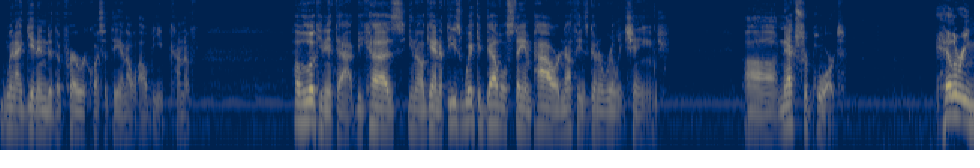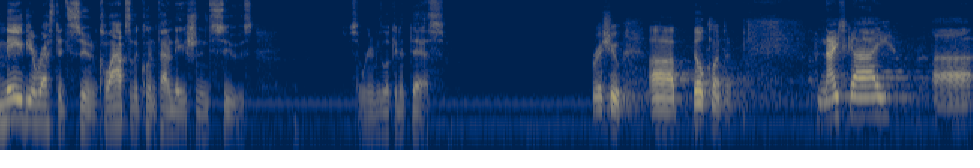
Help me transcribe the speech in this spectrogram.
when I get into the prayer request at the end, I'll, I'll be kind of of looking at that because you know again if these wicked devils stay in power nothing's going to really change. Uh, next report. Hillary may be arrested soon. Collapse of the clinton foundation ensues. So we're going to be looking at this. Issue uh, bill clinton. Nice guy. Uh,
